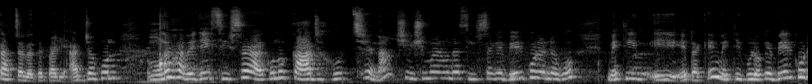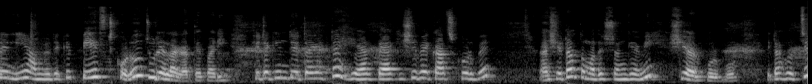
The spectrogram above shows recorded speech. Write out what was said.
কাজ চালাতে পারি। আর যখন মনে হবে যে এই সিটসার আর কোনো কাজ হচ্ছে না, সেই সময় আমরা সিটসাকে বের করে নেব, মেথি এটাকে, মেথিগুলোকে বের করে নিয়ে আমরা এটাকে পেস্ট করেও চুলে লাগাতে পারি। সেটা কিন্তু এটা একটা হেয়ার প্যাক হিসেবে কাজ করবে। সেটাও তোমাদের সঙ্গে আমি শেয়ার করব। এটা হচ্ছে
